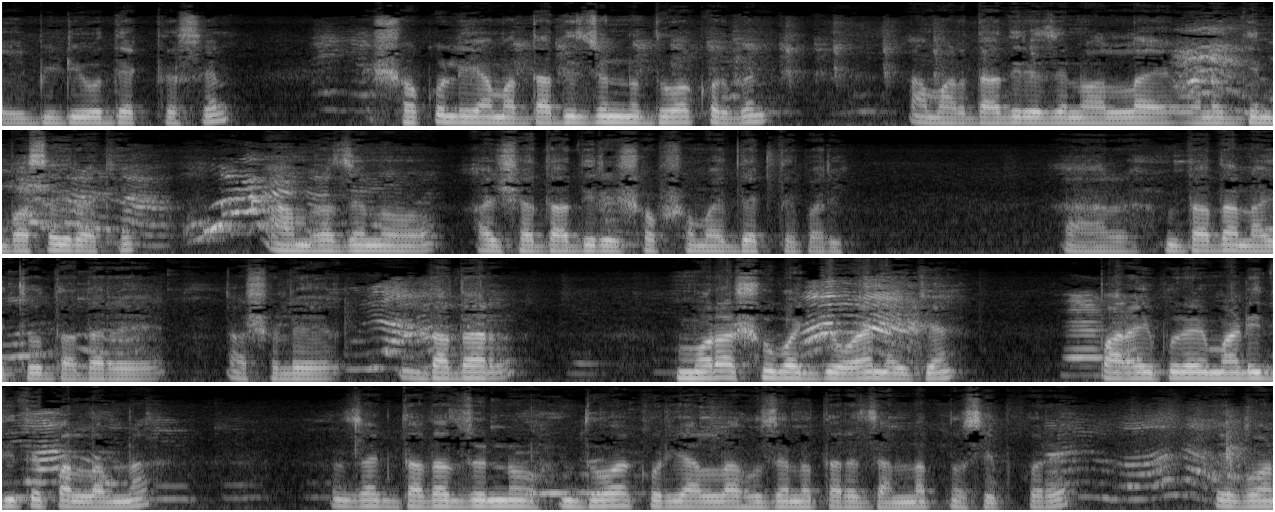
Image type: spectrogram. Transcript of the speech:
এই ভিডিও দেখতেছেন সকলেই আমার দাদির জন্য দোয়া করবেন। আমার দাদিরে যেন আল্লাহ অনেকদিন বাঁচাই রাখে। আমরা যেন আয়সা দাদিরে সব সময় দেখতে পারি। আর দাদা নাই তো দাদারে আসলে দাদার মরা সৌভাগ্য হয় নাই কে? হ্যাঁ। পাড়ায় পুরাই মাটি দিতে পারলাম না। যাক দাদার জন্য দোয়া করি আল্লাহ যেন তারা জান্নাত নসিব করে। এবং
